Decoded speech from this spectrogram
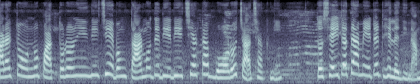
আর একটা অন্য পাত্র নিয়ে নিয়েছি এবং তার মধ্যে দিয়ে দিয়েছি একটা বড় চা ছাঁকনি তো সেইটাতে আমি এটা ঢেলে দিলাম।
